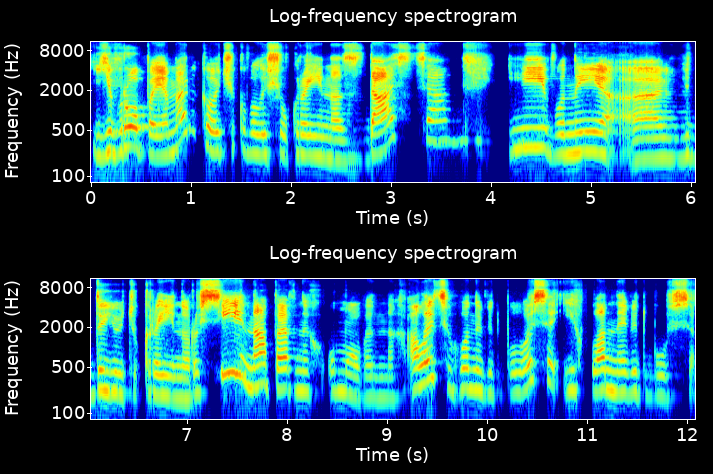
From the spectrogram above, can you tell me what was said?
Європа і Америка очікували, що Україна здасться, і вони е, віддають Україну Росії на певних умовинах. Але цього не відбулося, їх план не відбувся.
